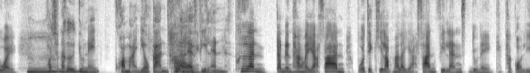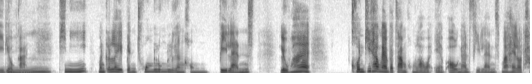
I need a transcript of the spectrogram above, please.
ด้วยอืมเพราะฉะนั้นคืออยู่ใน ความหมายเดียวกันใช่เพื่อนและฟรีแลนซ์เพื่อนการเดินทางระยะสั้น project ที่รับมาระยะสั้นฟรีแลนซ์อยู่ใน category เดียวกันอืมทีนี้มันก็เลยเป็นช่วงรุ่งเรืองของฟรีแลนซ์หรือว่าคนที่ทำงานประจำของเราอะแอบเอางานฟรีแลนซ์มาให้เราท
